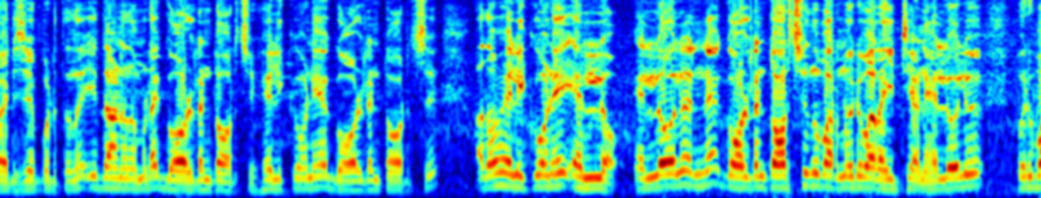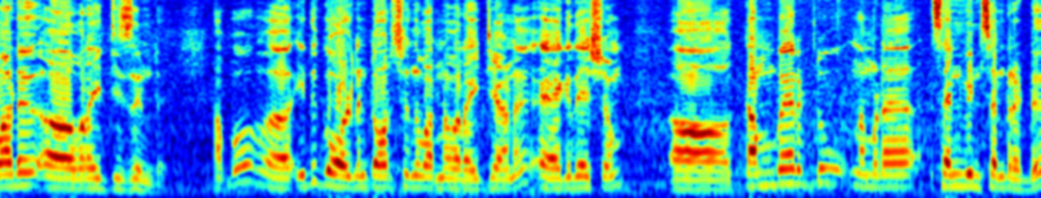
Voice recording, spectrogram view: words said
പരിചയപ്പെടുത്തുന്നത്. ഇതാണ് നമ്മുടെ golden torch heliconia golden torch അഥവാ ഹെലിക്കോണിയ യെല്ലോ യെല്ലോയിൽ തന്നെ ഗോൾഡൻ ടോർച്ച് എന്ന് പറഞ്ഞ ഒരു വെറൈറ്റിയാണ് യെല്ലോയിൽ ഒരുപാട് വെറൈറ്റീസ് ഉണ്ട്. അപ്പോൾ ഇത് ഗോൾഡൻ ടോർച്ച് എന്ന് പറഞ്ഞ വെറൈറ്റിയാണ് ഏകദേശം കമ്പയർ ടു നമ്മുടെ സെന്റ് വിൻസെന്റ് റെഡ്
